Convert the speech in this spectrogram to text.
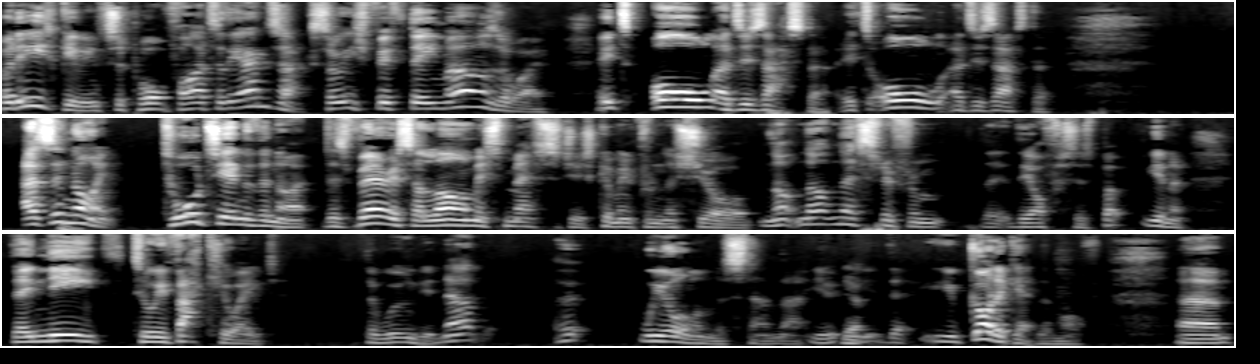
but he's giving support fire to the Anzacs, so he's 15 miles away. It's all a disaster. It's all a disaster. As the night, towards the end of the night, there's various alarmist messages coming from the shore. Not not necessarily from the, the officers, but you know they need to evacuate the wounded. Now uh, we all understand that You, yep. you, you've got to get them off. Um,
